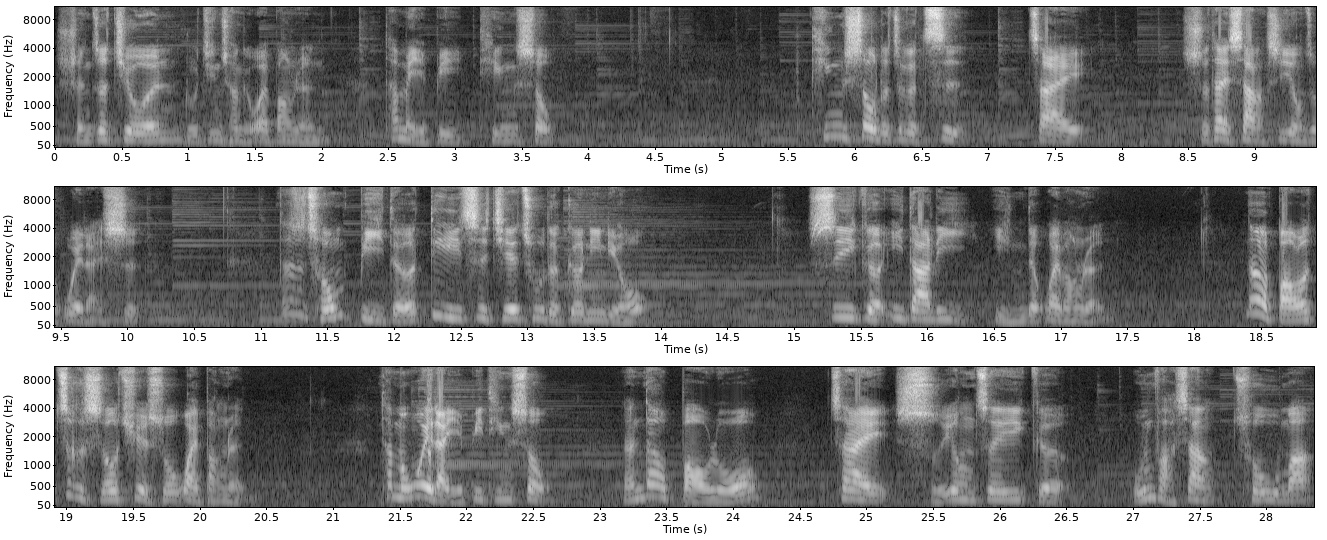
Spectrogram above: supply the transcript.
神这救恩如今传给外邦人，他们也必听受。听受的这个字，在时态上是用着未来式。但是从彼得第一次接触的哥尼流，是一个意大利营的外邦人，那么保罗这个时候却说外邦人，他们未来也必听受。难道保罗在使用这一个文法上错误吗？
